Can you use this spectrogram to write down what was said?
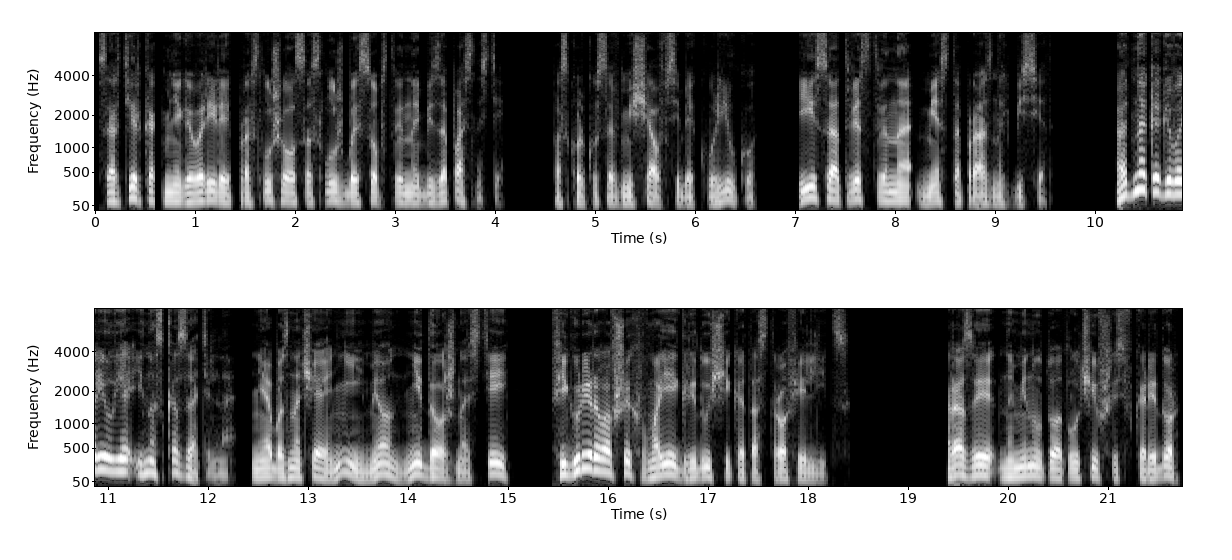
Сортир, как мне говорили, прослушивался службой собственной безопасности, поскольку совмещал в себе курилку и, соответственно, место праздных бесед. Однако говорил я иносказательно, не обозначая ни имен, ни должностей, фигурировавших в моей грядущей катастрофе лиц. Разве на минуту отлучившись в коридор,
